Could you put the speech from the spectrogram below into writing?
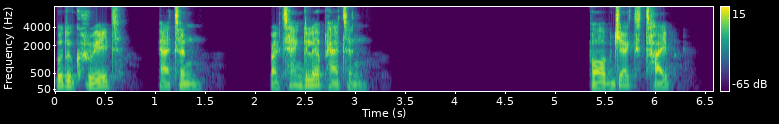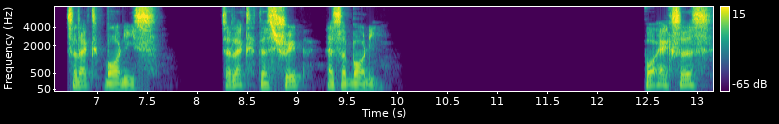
Go to Create, Pattern, Rectangular Pattern. For object type, select Bodies. Select the strip as a body. For axis,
